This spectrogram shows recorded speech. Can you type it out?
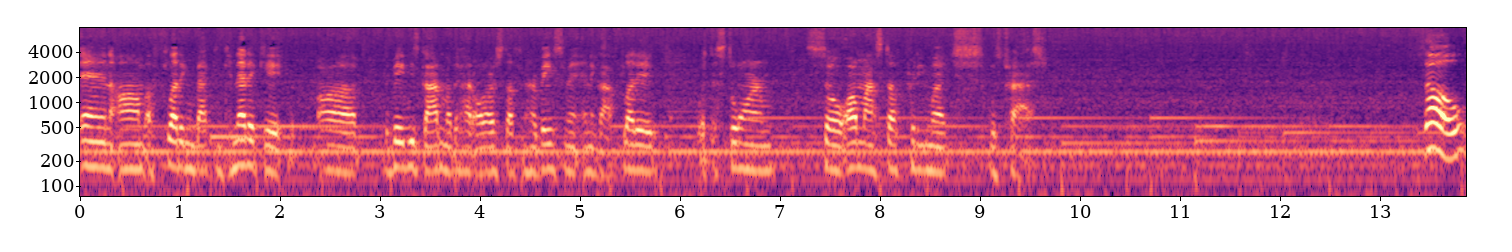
in um, a flooding back in Connecticut. Uh, the baby's godmother had all our stuff in her basement, and it got flooded with the storm. So all my stuff pretty much was trashed. So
